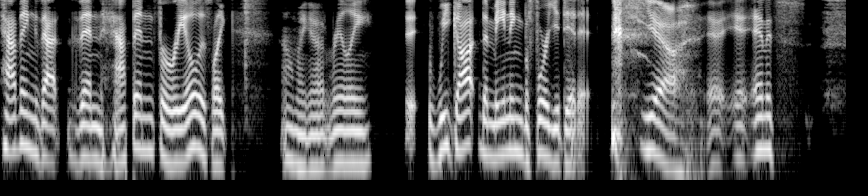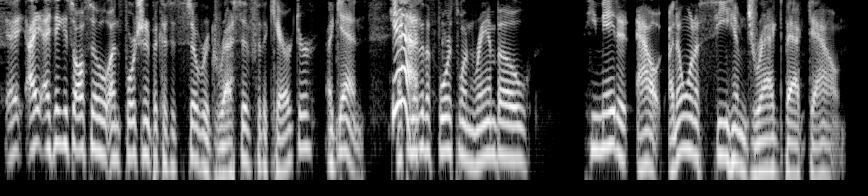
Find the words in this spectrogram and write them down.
Having that then happen for real is like, oh my God, really? We got the meaning before you did it. yeah and it's I, I think it's also unfortunate because it's so regressive for the character again yeah. at the Yeah. end of the fourth one rambo he made it out i don't want to see him dragged back down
